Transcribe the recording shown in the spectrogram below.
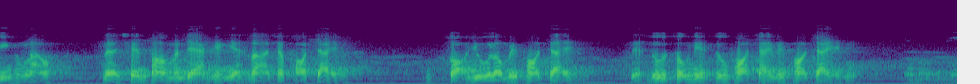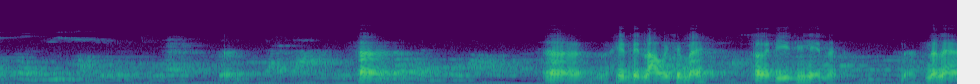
ริง ๆของเรานะเช่นพอมันแยกอย่างเงี้ย เราอาจจะพอใจ เกาะอยู่เราไม่พอใจ เนี่ย ดูตรงนี้ดูพอใจไม่พอใจอย่างเงี้ย อ่าอ่าเห็นเป็นเราใช่ไหมเออดีที่เห็นนะนั่นแหละ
